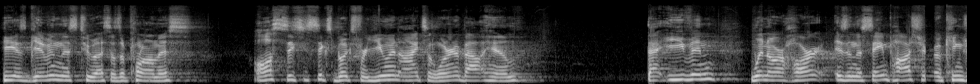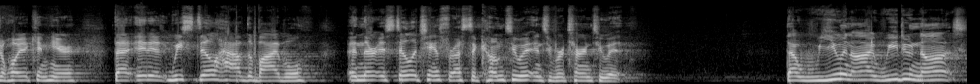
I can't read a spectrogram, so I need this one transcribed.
He has given this to us as a promise. All 66 books for you and I to learn about Him. That even when our heart is in the same posture of King Jehoiakim here, that it is, we still have the Bible and there is still a chance for us to come to it and to return to it. That you and I, we do not,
